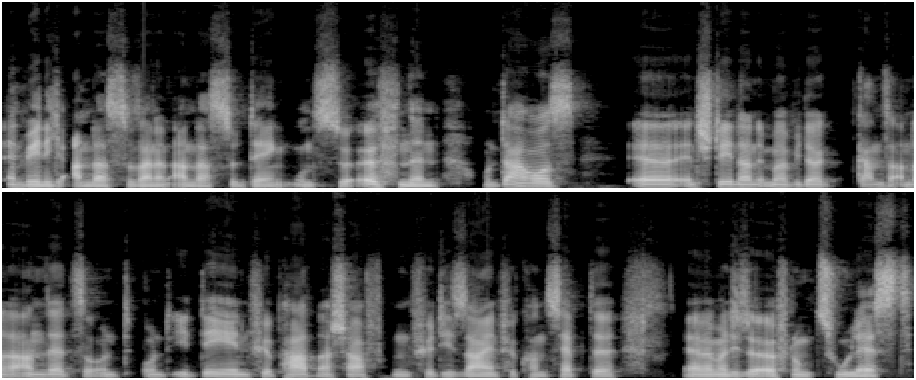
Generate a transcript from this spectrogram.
ein wenig anders zu sein und anders zu denken, uns zu öffnen. Und daraus äh, entstehen dann immer wieder ganz andere Ansätze und, und Ideen für Partnerschaften, für Design, für Konzepte, äh, wenn man diese Öffnung zulässt.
